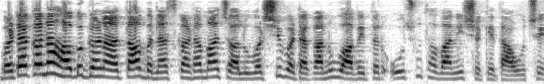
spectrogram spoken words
બટાકાના હબ ગણાતા બનાસકાંઠામાં ચાલુ વર્ષે બટાકાનું વાવેતર ઓછું થવાની શક્યતાઓ છે.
